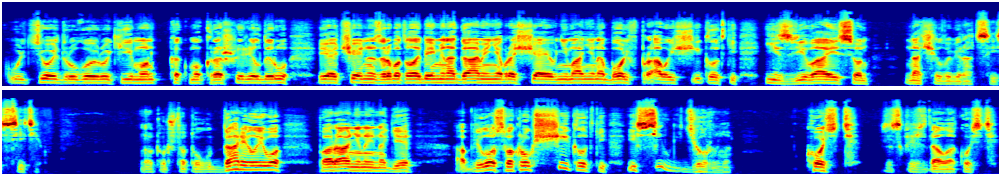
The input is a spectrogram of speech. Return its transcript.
Культей другой руки Монк как мог расширил дыру и отчаянно заработал обеими ногами, не обращая внимания на боль в правой щиколотке. Извиваясь, он начал выбираться из сети. Но тут что-то ударило его по раненой ноге, обвелось вокруг щиколотки и силой дернуло. Кость заскреждала кость.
